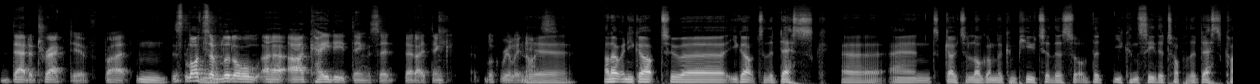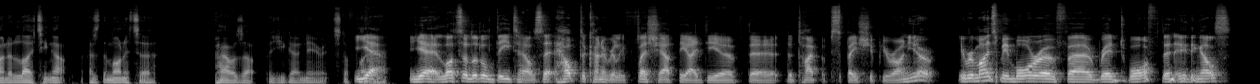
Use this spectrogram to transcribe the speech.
that attractive, but Mm. there's lots Yeah. of little uh, arcadey things that that I think look really nice. Yeah. I like when you go up to uh you go up to the desk uh and go to log on the computer the sort of the you can see the top of the desk kind of lighting up as the monitor powers up as you go near it stuff like yeah, that. Yeah, lots of little details that help to kind of really flesh out the idea of the the type of spaceship you're on. You know, it reminds me more of uh, Red Dwarf than anything else.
